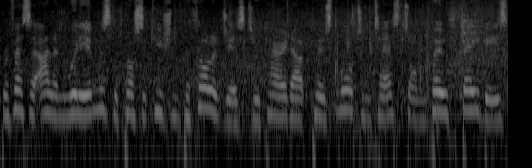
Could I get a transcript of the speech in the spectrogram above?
Professor Alan Williams, the prosecution pathologist who carried out post mortem tests on both babies,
